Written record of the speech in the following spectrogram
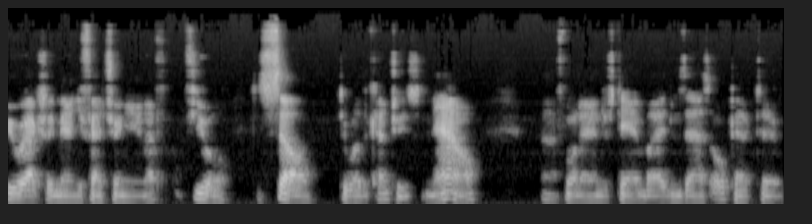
we were actually manufacturing enough fuel to sell to other countries. Now, uh, from what I understand, Biden's asked OPEC to,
